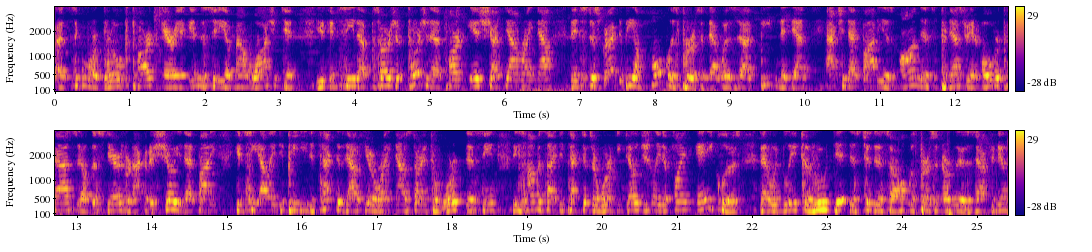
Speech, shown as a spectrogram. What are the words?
uh, Sycamore Grove Park area in the city of Mount Washington. You can see that portion of that park is shut down right now. It's described to be a homeless person that was uh, beaten to death. Actually, that body is on this pedestrian overpass on the stairs. We're not going to show you that body. You can see LAPD detectives out here right now starting to work this scene. These homicide detectives are working diligently to find any clues that would lead to who did this to this uh, homeless person earlier this afternoon.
